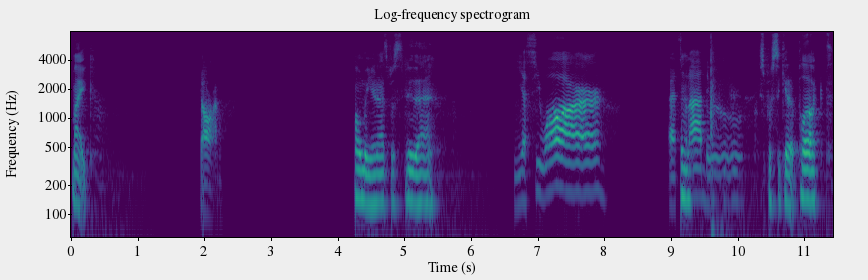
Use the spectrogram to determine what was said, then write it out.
Mike, Gone. homie, you're not supposed to do that. Yes, you are. That's what I do. You're supposed to get it plucked.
